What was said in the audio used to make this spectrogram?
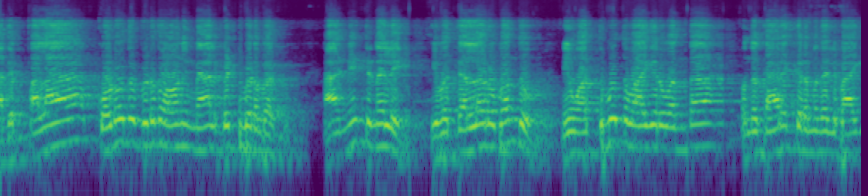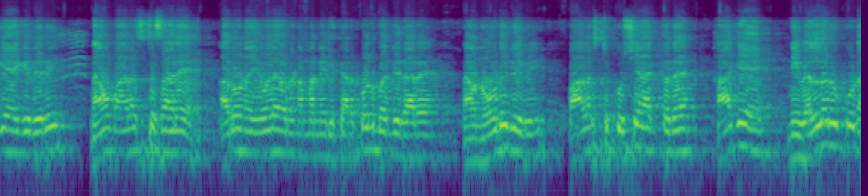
ಅದ ಫಲ ಕೊಡೋದು ಬಿಡೋದು ಅವನಿಗೆ ಮ್ಯಾಲ ಬಿಟ್ಟು ಬಿಡಬೇಕು ಆ ನಿಟ್ಟಿನಲ್ಲಿ ಇವತ್ತೆಲ್ಲರೂ ಬಂದು ನೀವು ಅದ್ಭುತವಾಗಿರುವಂತ ಒಂದು ಕಾರ್ಯಕ್ರಮದಲ್ಲಿ ಭಾಗಿಯಾಗಿದ್ದೀರಿ. ನಾವು ಬಹಳಷ್ಟು ಸಾರಿ ಅರುಣ ಏಳೆ ಅವರು ನಮ್ಮನ್ನ ಇಲ್ಲಿ ಕರ್ಕೊಂಡು ಬಂದಿದ್ದಾರೆ. ನಾವು ನೋಡಿದೀವಿ ಬಹಳಷ್ಟು ಖುಷಿ ಆಗ್ತದೆ. ಹಾಗೆ ನೀವೆಲ್ಲರೂ ಕೂಡ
